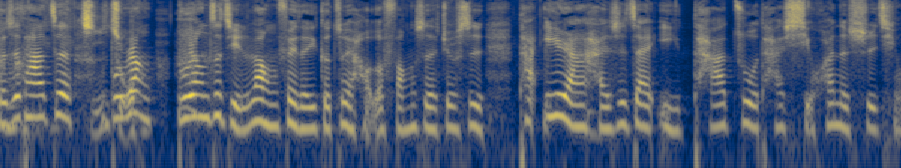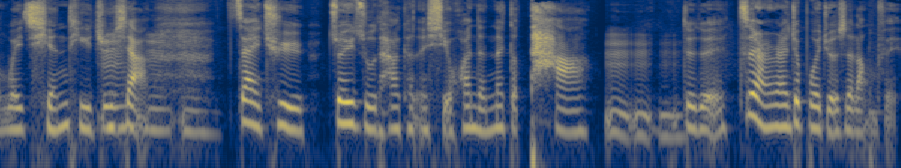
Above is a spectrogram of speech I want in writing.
可是他这 不让不让自己浪费的一个最好的方式，就是他依然还是在以他做他喜欢的事情为前提之下，嗯嗯再去追逐他可能喜欢的那个他，嗯嗯嗯，对不对？自然而然就不会觉得是浪费。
